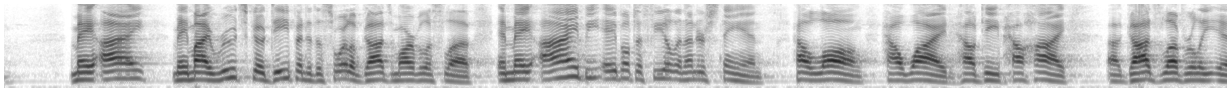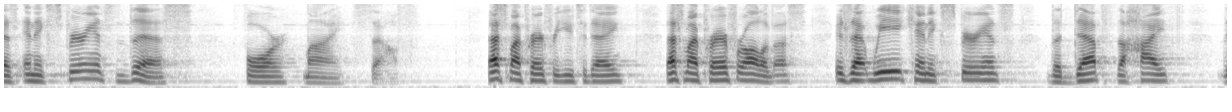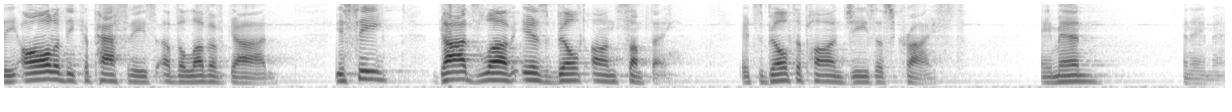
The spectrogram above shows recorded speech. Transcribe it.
May I may my roots go deep into the soil of God's marvelous love, and may I be able to feel and understand how long, how wide, how deep, how high uh, God's love really is and experience this for myself. That's my prayer for you today. That's my prayer for all of us is that we can experience the depth, the height, the all of the capacities of the love of God. You see, God's love is built on something. It's built upon Jesus Christ. Amen and amen.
